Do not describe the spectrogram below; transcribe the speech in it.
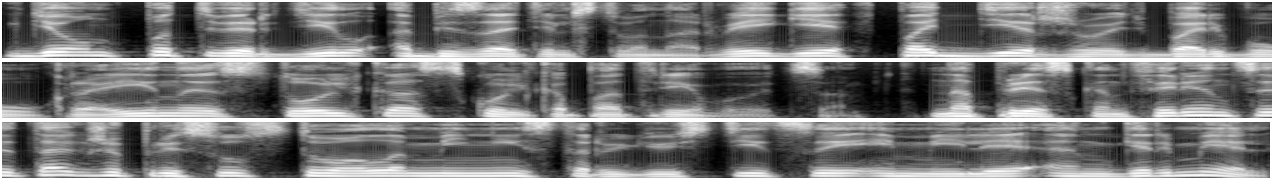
где он подтвердил обязательство Норвегии поддерживать борьбу Украины столько, сколько потребуется. На пресс-конференции также присутствовала министр юстиции Эмилия Энгермель,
